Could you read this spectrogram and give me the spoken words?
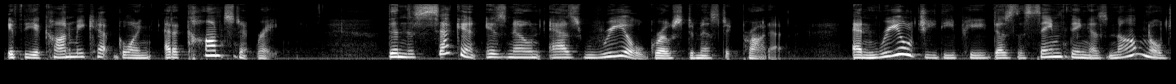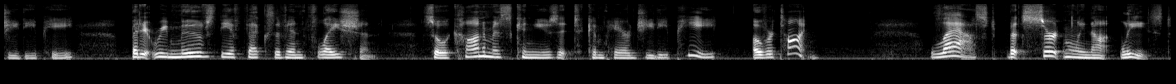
if the economy kept going at a constant rate. Then the second is known as real gross domestic product. And real GDP does the same thing as nominal GDP, but it removes the effects of inflation. So economists can use it to compare GDP over time. Last, but certainly not least,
